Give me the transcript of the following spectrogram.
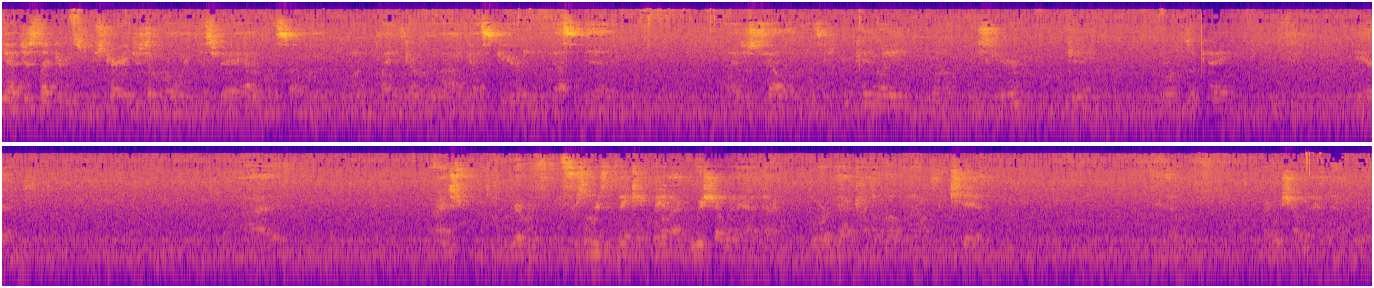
Yeah, just like it was strange just a moment yesterday. I had my son loud. Got scared and nestled in. And I just held him. I was like, "You okay, buddy?" okay. And I, I just remember for some reason thinking, man, I wish I would have had that more of that kind of love when I was a kid. You know, I wish I would have had that more.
